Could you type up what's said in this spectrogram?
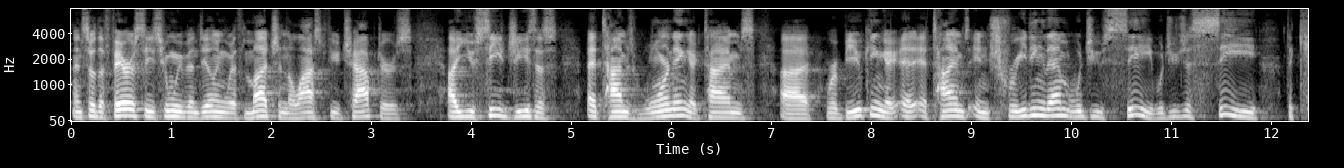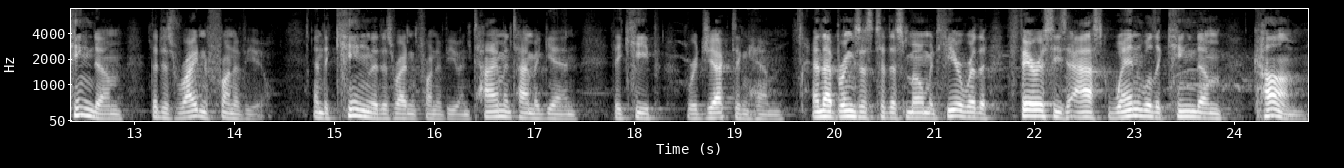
And so the Pharisees, whom we've been dealing with much in the last few chapters, uh, you see Jesus at times warning, at times uh, rebuking, at, at, times entreating them. Would you see, would you just see the kingdom that is right in front of you and the king that is right in front of you? And time and time again, they keep rejecting him. And that brings us to this moment here where the Pharisees ask, When will the kingdom come?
